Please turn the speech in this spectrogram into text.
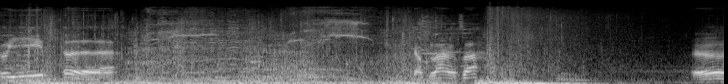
กรี๊ดเออกลับล่างซะ เออ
